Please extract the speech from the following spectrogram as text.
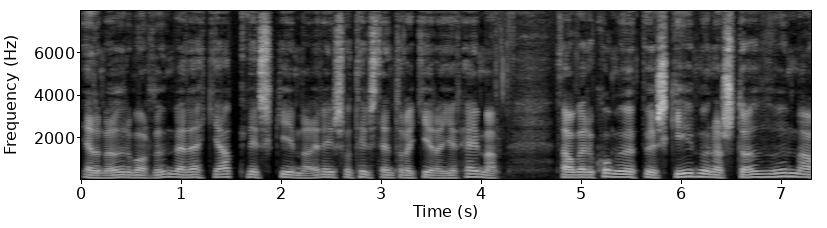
eða með öðrum orðum verður ekki allir skimaðir eins og tilstendur að gera hér heima. Þá verður komið upp skimunarstöðum á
